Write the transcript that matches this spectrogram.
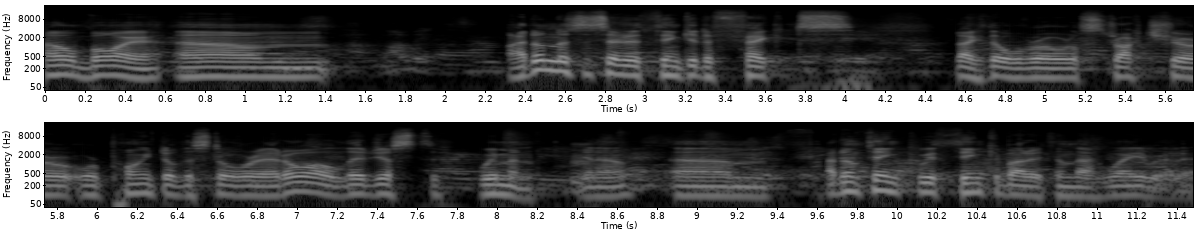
Oh boy. Um, I don't necessarily think it affects like the overall structure or point of the story at all. They're just women, you know. Um, I don't think we think about it in that way, really.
